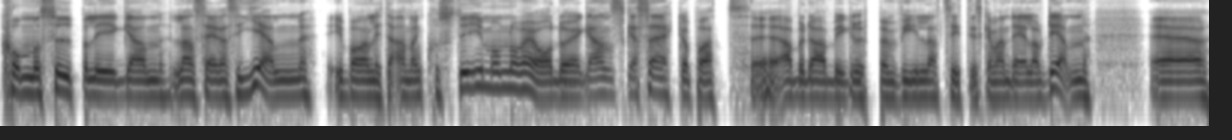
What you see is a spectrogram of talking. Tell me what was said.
Kommer superligan lanseras igen i bara en lite annan kostym om några år, då är jag ganska säker på att eh, Abu Dhabi-gruppen vill att City ska vara en del av den. Eh,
